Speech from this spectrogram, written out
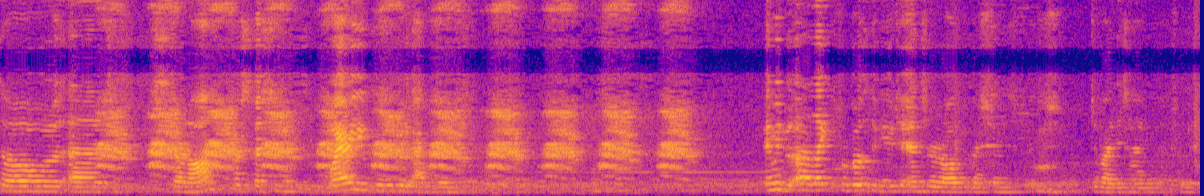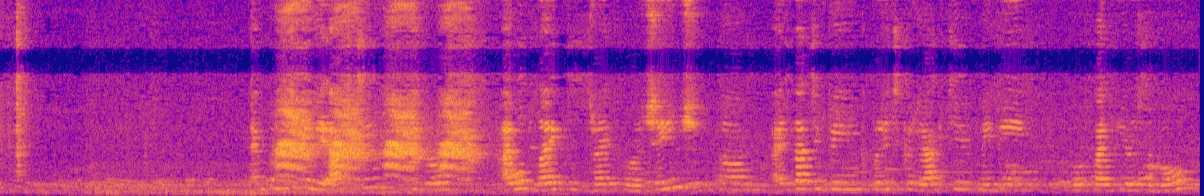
So, uh, to start off, first question is, why are you politically active? And we'd uh, like for both of you to answer all the questions. Divide the time naturally. I'm politically active because I would like to strive for a change. Um, I started being politically active maybe four or five years ago.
